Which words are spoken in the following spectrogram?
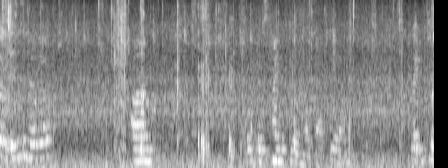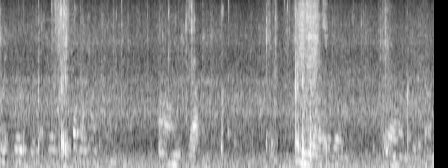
So is this a no-go? Um, it's kind of feeling like that. Yeah. Right, too much work for that, like, a couple of months. Um, yeah. Neither of us are really, we don't want to get it done.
